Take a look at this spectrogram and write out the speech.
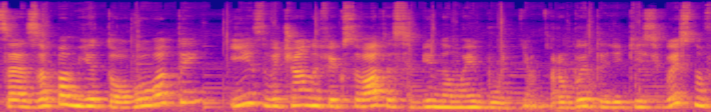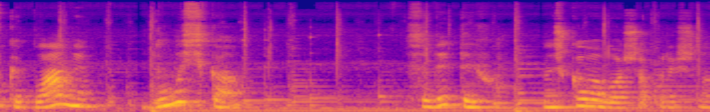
Це запам'ятовувати і, звичайно, фіксувати собі на майбутнє, робити якісь висновки, плани. Буська, сиди тихо, книжкова воша прийшла.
